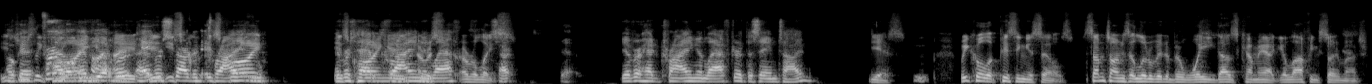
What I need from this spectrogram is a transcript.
It's Okay. usually For- crying. have you ever- uh, ever it's- started it's crying? It's Ever had crying, crying and res- laughter? a release. Sorry. Yeah. You ever had crying and laughter at the same time? Yes. We call it pissing yourselves. Sometimes a little bit of a wee does come out. You're laughing so much.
